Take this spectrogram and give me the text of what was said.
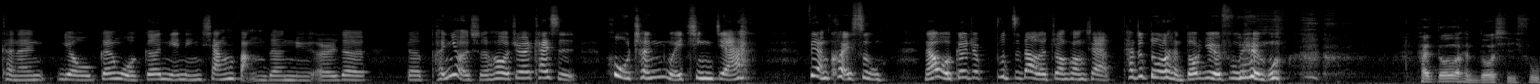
可能有跟我哥年龄相仿的女儿的的朋友的时候，就会开始互称为亲家，非常快速。然后我哥就不知道的状况下，他就多了很多岳父岳母，还多了很多媳妇，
